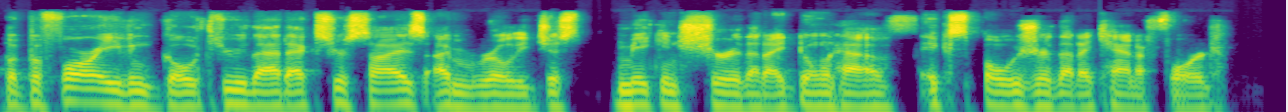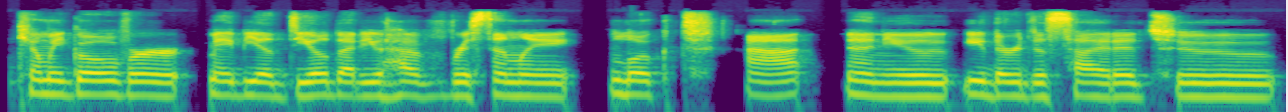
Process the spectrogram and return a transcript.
But before I even go through that exercise, I'm really just making sure that I don't have exposure that I can't afford. Can we go over maybe a deal that you have recently looked at and you either decided to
